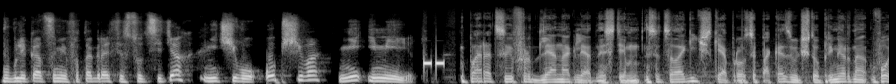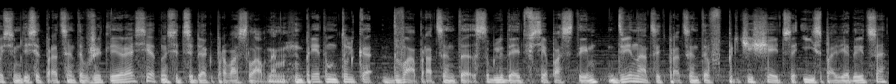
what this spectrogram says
публикациями фотографий в соцсетях ничего общего не имеют. Пара цифр для наглядности. Социологические опросы показывают, что примерно 80% жителей России относят себя к православным. При этом только 2% соблюдает все посты, 12% причащаются и исповедуются,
